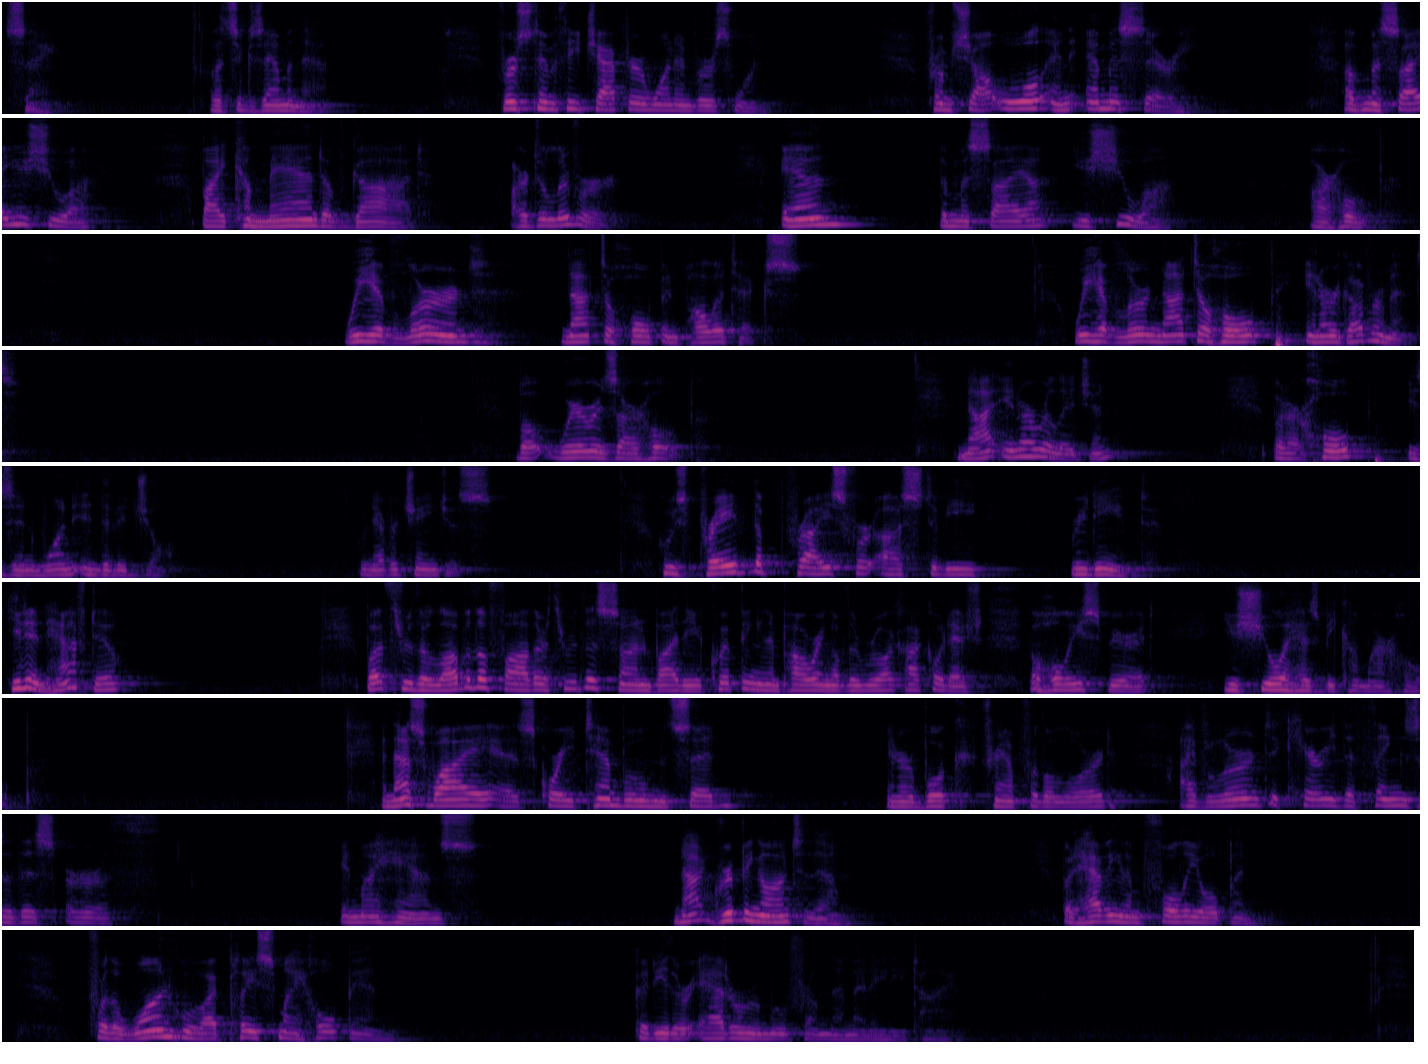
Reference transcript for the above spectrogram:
say? Let's examine that. 1 Timothy chapter 1 and verse 1 from Shaul, an emissary of Messiah Yeshua, by command of God, our deliverer, and the Messiah Yeshua, our hope. We have learned not to hope in politics. We have learned not to hope in our government. But where is our hope? Not in our religion, but our hope is in one individual who never changes, who's paid the price for us to be redeemed. He didn't have to. But through the love of the Father, through the Son, by the equipping and empowering of the Ruach HaKodesh, the Holy Spirit, Yeshua has become our hope. And that's why, as Corrie ten Boom said in her book, Tramp for the Lord, I've learned to carry the things of this earth in my hands, not gripping onto them, but having them fully open. For the one who I place my hope in could either add or remove from them at any time.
